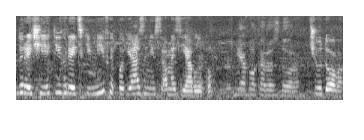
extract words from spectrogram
До речі, які грецькі міфи пов'язані саме з яблуком? Яблоко роздора. Чудово.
